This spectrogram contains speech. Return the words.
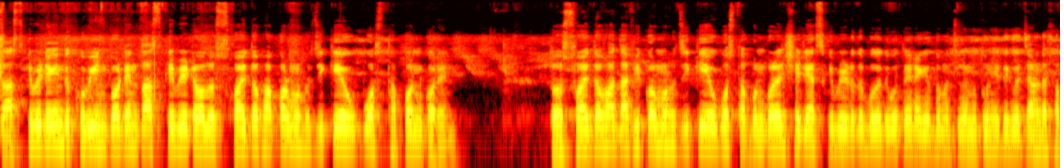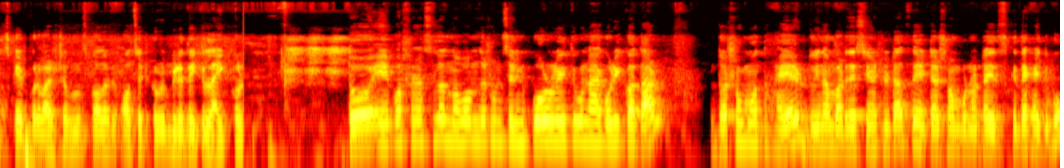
তো ভিডিও কিন্তু খুবই ইম্পর্টেন্ট তো ভিডিওটা হলো ছয় দফা কর্মসূচিকে উপস্থাপন করেন। তো ছয় দফা দাফি কর্মসূচিকে উপস্থাপন করেন, সেটি আজকে ভিডিওতে বলে দেবো। তো এর আগে তোমরা চ্যানেল নতুন হয়ে থাকলে চ্যানেলটা সাবস্ক্রাইব করে পাশে অল সেট করবে ভিডিওতে একটি লাইক করবে। তো এই প্রশ্নটা ছিল নবম, দশম শ্রেণির পৌরনীতি ও নাগরিকতার দশম অধ্যায়ের দুই নম্বর যে সৃজনশীলটা আছে, এটা সম্পূর্ণটা আজকে দেখাই দেবো।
